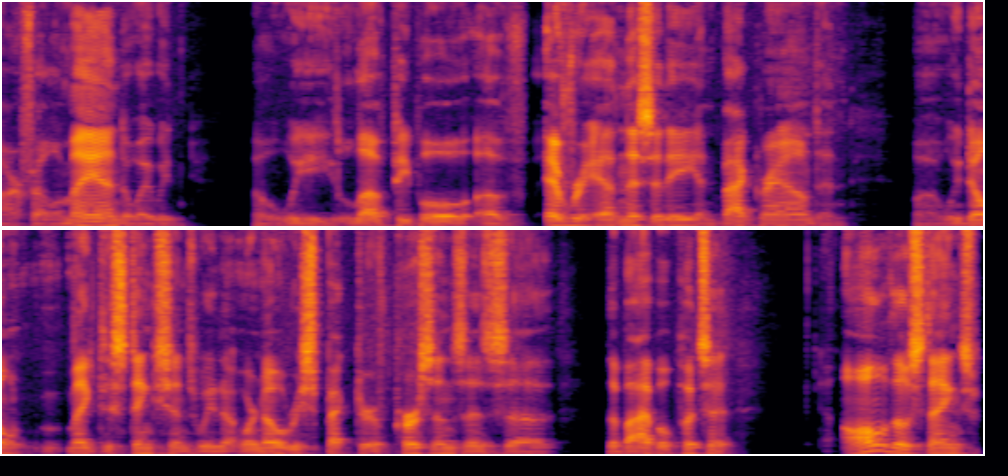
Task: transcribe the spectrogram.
our fellow man, the way we we love people of every ethnicity and background, and uh, we don't make distinctions. We we're no respecter of persons, as uh, the Bible puts it. All of those things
